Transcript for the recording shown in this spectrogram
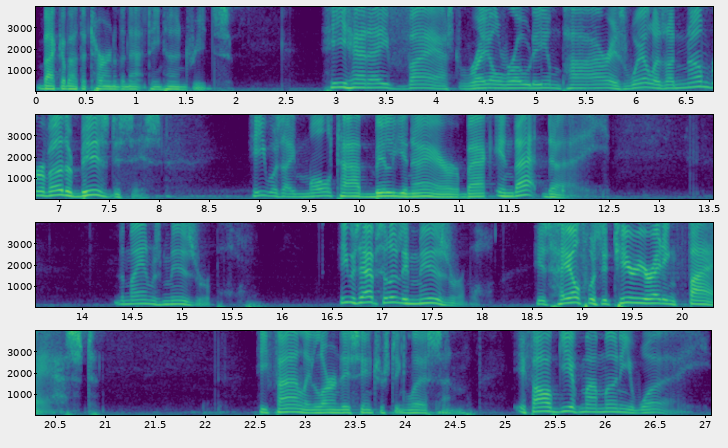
back about the turn of the 1900s. He had a vast railroad empire as well as a number of other businesses. He was a multi billionaire back in that day. The man was miserable. He was absolutely miserable. His health was deteriorating fast. He finally learned this interesting lesson. If I'll give my money away,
